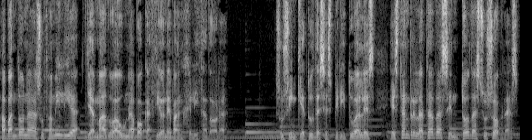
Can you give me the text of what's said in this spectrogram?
abandona a su familia llamado a una vocación evangelizadora. Sus inquietudes espirituales están relatadas en todas sus obras,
